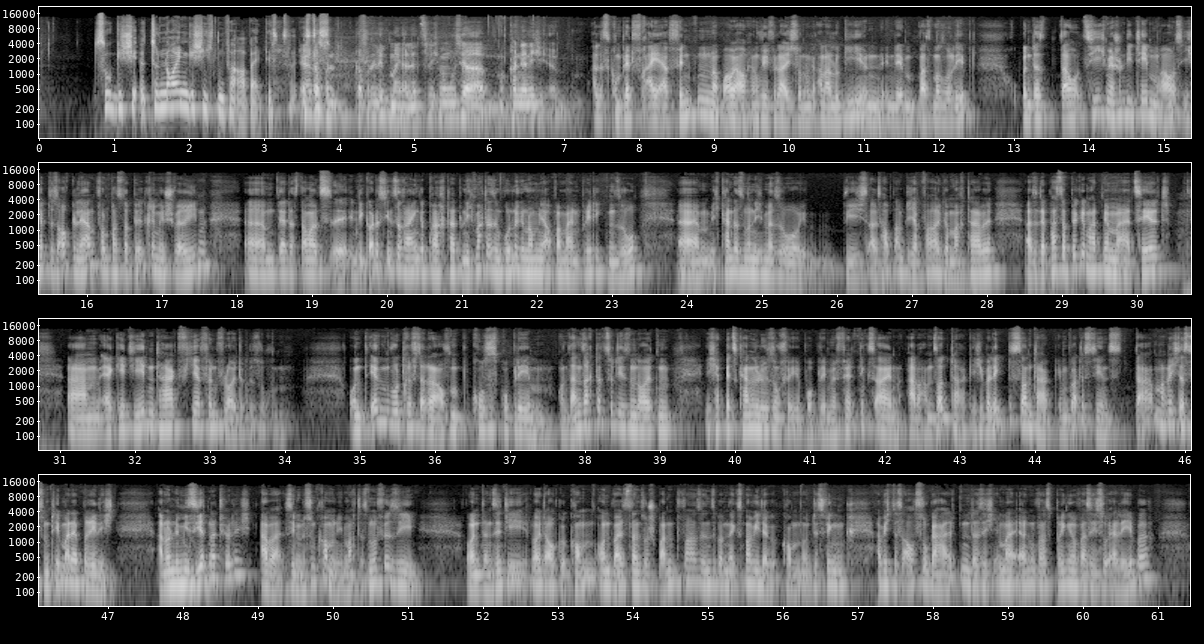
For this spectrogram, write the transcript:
zu, zu, neuen Geschichten verarbeitest. Ja, davon, davon, lebt man ja letztlich. Man muss ja, man kann ja nicht ähm, alles komplett frei erfinden. Man braucht ja auch irgendwie vielleicht so eine Analogie in, in dem, was man so lebt. Und das, da ziehe ich mir schon die Themen raus. Ich habe das auch gelernt von Pastor Pilgrim in Schwerin, ähm, der das damals äh, in die Gottesdienste reingebracht hat. Und ich mache das im Grunde genommen ja auch bei meinen Predigten so. Ähm, ich kann das nur nicht mehr so, wie ich es als hauptamtlicher Pfarrer gemacht habe. Also der Pastor Pilgrim hat mir mal erzählt, ähm, er geht jeden Tag vier, fünf Leute besuchen. Und irgendwo trifft er dann auf ein großes Problem. Und dann sagt er zu diesen Leuten, ich habe jetzt keine Lösung für ihr Problem, mir fällt nichts ein. Aber am Sonntag, ich überlege bis Sonntag im Gottesdienst, da mache ich das zum Thema der Predigt. Anonymisiert natürlich, aber sie müssen kommen. Ich mache das nur für sie. Und dann sind die Leute auch gekommen und weil es dann so spannend war, sind sie beim nächsten Mal wiedergekommen. Und deswegen habe ich das auch so gehalten, dass ich immer irgendwas bringe, was ich so erlebe.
